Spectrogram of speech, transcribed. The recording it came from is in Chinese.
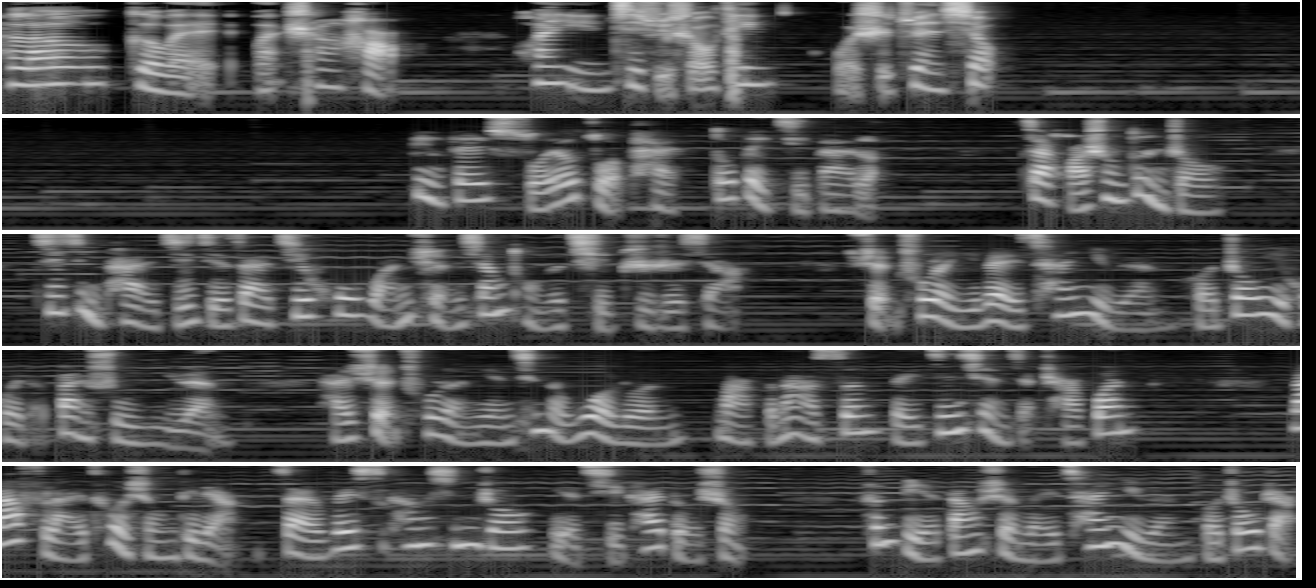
Hello，各位晚上好，欢迎继续收听，我是卷秀。并非所有左派都被击败了，在华盛顿州，激进派集结在几乎完全相同的旗帜之下，选出了一位参议员和州议会的半数议员，还选出了年轻的沃伦·马格纳森为金县检察官。拉弗莱特兄弟俩在威斯康星州也旗开得胜。分别当选为参议员和州长。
